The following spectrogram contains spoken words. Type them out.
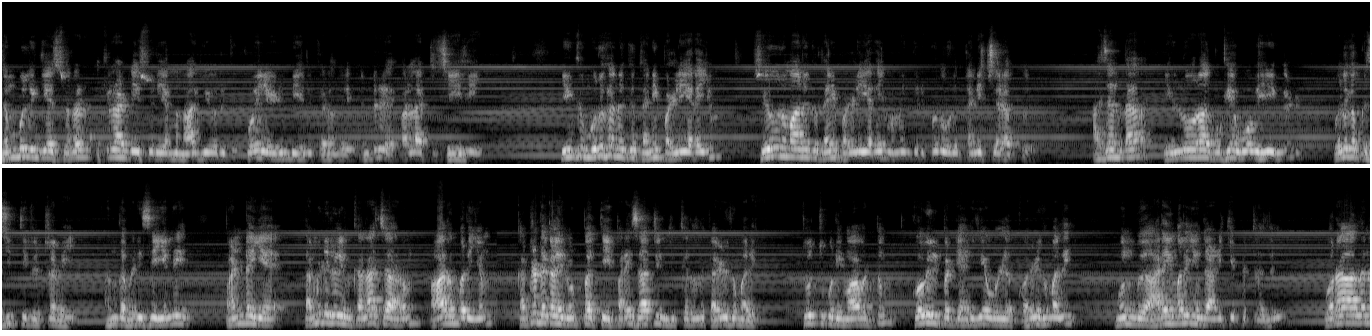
ஜம்புலிங்கேஸ்வரர் அகிலாண்டேஸ்வரி அம்மன் ஆகியோருக்கு கோயில் எழும்பி இருக்கிறது என்று வரலாற்று செய்தி. இங்கு முருகனுக்கு தனி பள்ளியறையும் சிவபெருமானுக்கு தனி பள்ளியறையும் அமைந்திருப்பது ஒரு தனிச்சிறப்பு. அஜந்தா எல்லோரா குகை ஓவியங்கள் உலக பிரசித்தி பெற்றவை. அந்த வரிசையிலே பண்டைய தமிழர்களின் கலாச்சாரம் பாரம்பரியம் கட்டடக்கலை நுட்பத்தை பறைசாற்றி நிற்கிறது கழுகுமலை. தூத்துக்குடி மாவட்டம் கோவில்பட்டி அருகே உள்ள கழுகுமலை முன்பு அரைமலை என்று அழைக்கப்பெற்றது. புராதன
